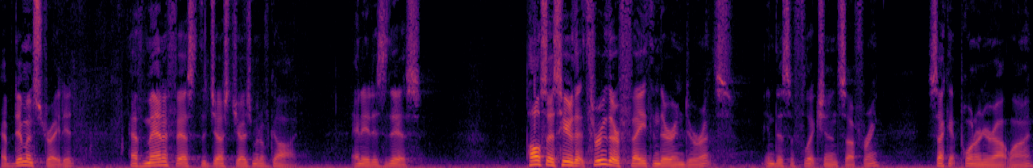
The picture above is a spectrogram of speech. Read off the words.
have demonstrated, have manifest the just judgment of God. And it is this. Paul says here that through their faith and their endurance in this affliction and suffering, second point on your outline,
